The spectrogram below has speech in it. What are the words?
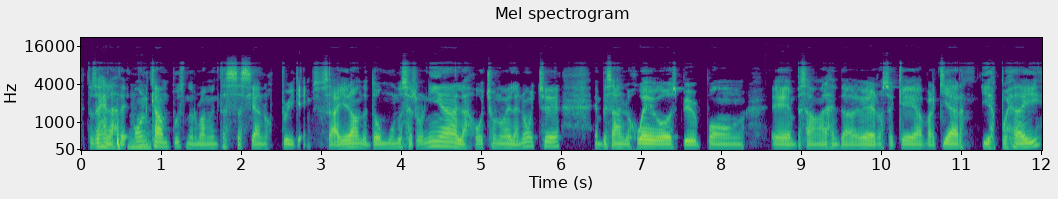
Entonces en las de on campus normalmente se hacían los pre-games. O sea, ahí era donde todo el mundo se reunía a las 8 o 9 de la noche. Empezaban los juegos, beer pong, eh, empezaban a la gente a beber, no sé qué, a parquear. Y después de ahí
